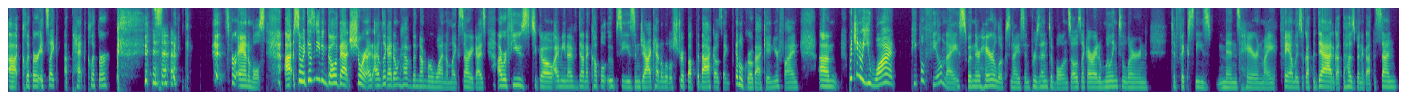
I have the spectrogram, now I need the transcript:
uh, clipper. It's like a pet clipper. like, it's for animals. Uh, so it doesn't even go that short. I, I, like I don't have the number one. I'm like, sorry guys, I refuse to go. I mean, I've done a couple oopsies, and Jack had a little strip up the back. I was like, it'll grow back in. You're fine. Um, but you know, you want people feel nice when their hair looks nice and presentable. And so I was like, all right, I'm willing to learn to fix these men's hair in my family. So I got the dad, I got the husband, I got the son.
